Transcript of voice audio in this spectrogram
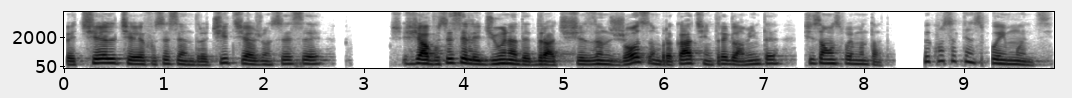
pe cel ce fusese îndrăcit și ajunsese și avusese legiunea de draci, șezând jos, îmbrăcat și întreg la minte și s-au înspăimântat. Păi cum să te înspăimânți?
